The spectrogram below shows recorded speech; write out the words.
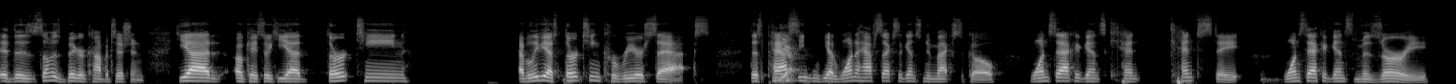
of his bigger competition. He had okay, so he had 13. I believe he has 13 career sacks. This past yeah. season, he had one and a half sacks against New Mexico, one sack against Kent, Kent State, one sack against Missouri,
